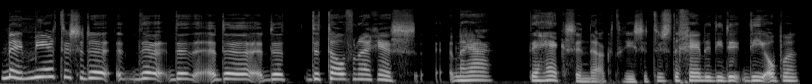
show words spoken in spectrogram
Nee, meer tussen de, de, de, de, de, de tovenares. Nou ja, de heks en de actrice. Tussen degene die, de- die, op een,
